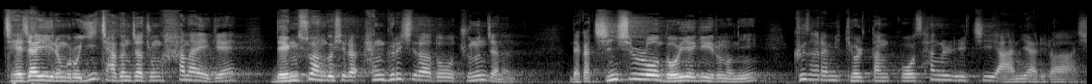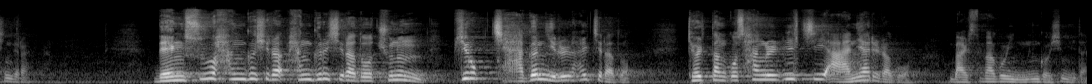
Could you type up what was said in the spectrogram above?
제자의 이름으로 이 작은 자 중 하나에게 냉수 한 것이라 한 그릇이라도 주는 자는 내가 진실로 너희에게 이르노니 그 사람이 결단코 상을 잃지 아니하리라 하시니라. 냉수 한 그릇이라 한 그릇이라도 주는 비록 작은 일을 할지라도 결단코 상을 잃지 아니하리라고 말씀하고 있는 것입니다.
